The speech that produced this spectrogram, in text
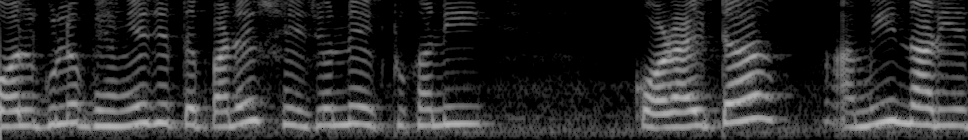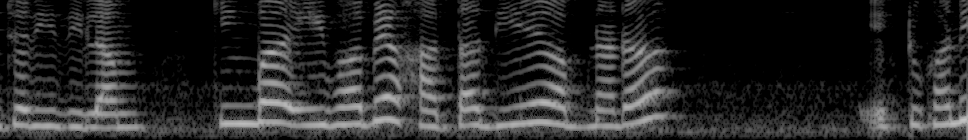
বলগুলো ভেঙে যেতে পারে, সেই জন্য একটুখানি কড়াইটা আমি নাড়িয়ে চাড়িয়ে দিলাম। কিংবা এইভাবে হাতা দিয়ে আপনারা একটুখানি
